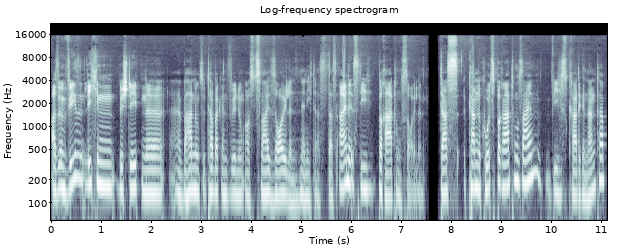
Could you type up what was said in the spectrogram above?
Also im Wesentlichen besteht eine äh, Behandlung zur Tabakentwöhnung aus zwei Säulen, nenne ich das. Das eine ist die Beratungssäule. Das kann eine Kurzberatung sein, wie ich es gerade genannt habe,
